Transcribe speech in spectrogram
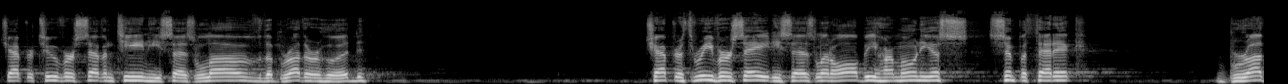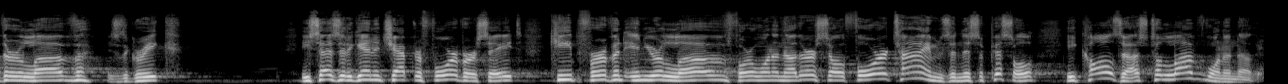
Chapter 2 verse 17, he says, love the brotherhood. Chapter 3 verse 8, he says, let all be harmonious, sympathetic, brother love is the Greek. He says it again in chapter 4 verse 8, keep fervent in your love for one another. So four times in this epistle, he calls us to love one another.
